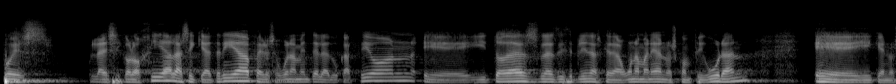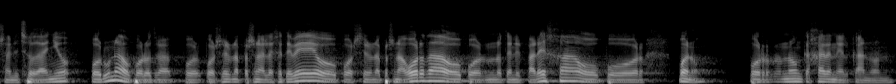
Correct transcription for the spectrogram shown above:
pues la psicología, la psiquiatría, pero seguramente la educación eh, y todas las disciplinas que de alguna manera nos configuran eh, y que nos han hecho daño por una o por otra, por, por, ser una persona LGTB o por ser una persona gorda o por no tener pareja o por, bueno, por no encajar en el canon.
